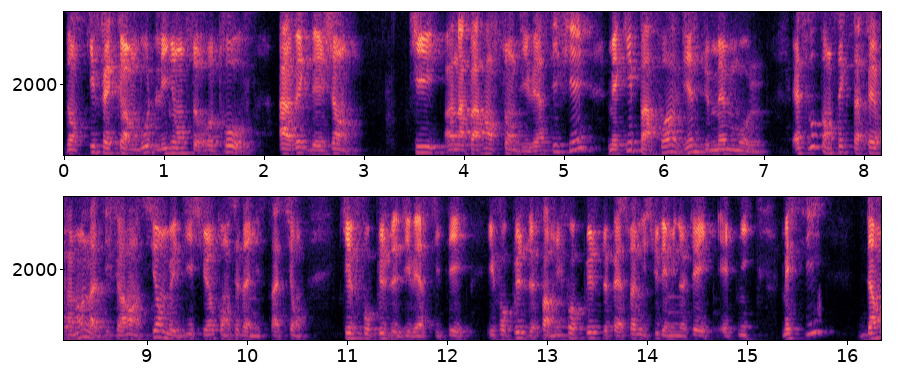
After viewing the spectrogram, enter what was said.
Donc, ce qui fait qu'en bout de ligne, on se retrouve avec des gens qui, en apparence, sont diversifiés, mais qui parfois viennent du même moule. Est-ce que vous pensez que ça fait vraiment la différence? Si on me dit sur un conseil d'administration qu'il faut plus de diversité, il faut plus de femmes, il faut plus de personnes issues des minorités ethniques, mais si dans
